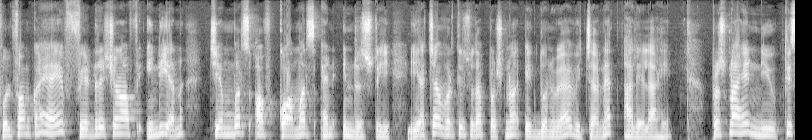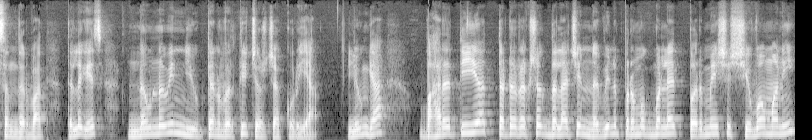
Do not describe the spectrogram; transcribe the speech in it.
फुल फॉर्म काय आहे? Federation of Indian chambers of commerce and industry याच्यावरती सुद्धा प्रश्न एक दोन वेळा विचारण्यात आलेला आहे. प्रश्न आहे नियुक्ती संदर्भात. तर लगेच नवनवीन नियुक्त्यांवरती चर्चा करूया. लिहून घ्या. भारतीय तटरक्षक दलाचे नवीन प्रमुख बनले आहेत परमेश शिवमणी.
